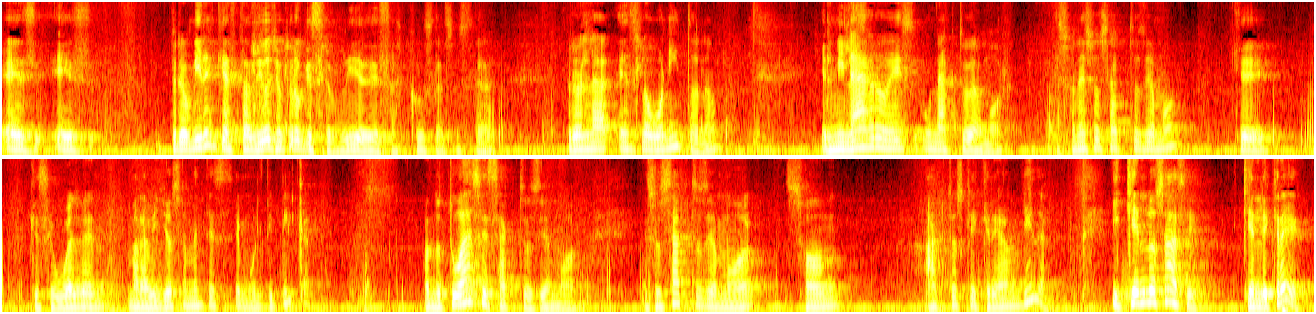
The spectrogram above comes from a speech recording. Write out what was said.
es, es, pero miren que hasta Dios yo creo que se ríe de esas cosas, o sea, pero es, la, es lo bonito, ¿no? El milagro es un acto de amor. Son esos actos de amor que, que se vuelven maravillosamente, se multiplican. Cuando tú haces actos de amor, esos actos de amor son actos que crean vida. ¿Y quién los hace? ¿Quién le cree?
